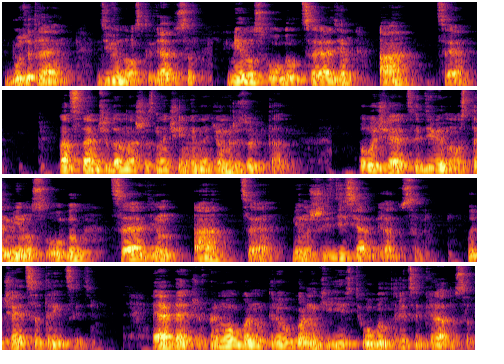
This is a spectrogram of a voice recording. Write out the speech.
будет равен 90 градусов минус угол С1 АС. Подставим сюда наше значение найдем результат. Получается 90 минус угол С1АС минус 60 градусов. Получается 30. И опять же в прямоугольном треугольнике есть угол 30 градусов.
